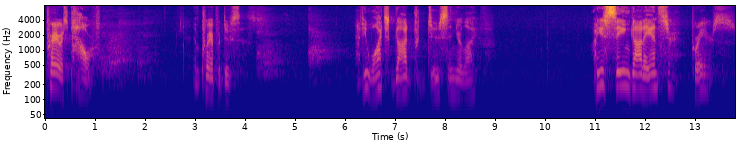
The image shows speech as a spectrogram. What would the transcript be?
Prayer is powerful, and prayer produces. Have you watched God produce in your life? Are you seeing God answer? prayers?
